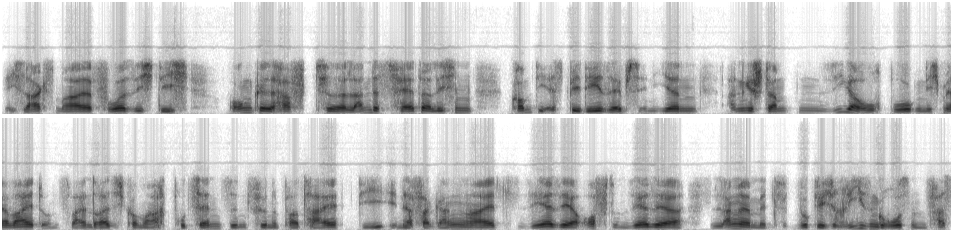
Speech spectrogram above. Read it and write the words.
ich sag's mal vorsichtig, onkelhaft äh, landesväterlichen, kommt die SPD selbst in ihren angestammten Siegerhochbogen nicht mehr weit. Und 32,8 Prozent sind für eine Partei, die in der Vergangenheit sehr, sehr oft und sehr, sehr lange mit wirklich riesengroßen, fast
